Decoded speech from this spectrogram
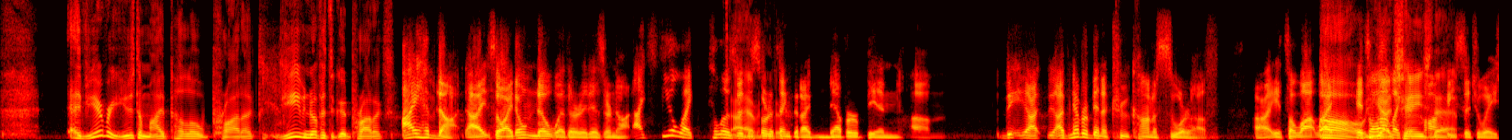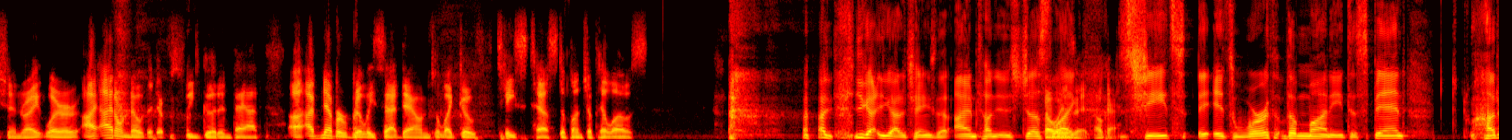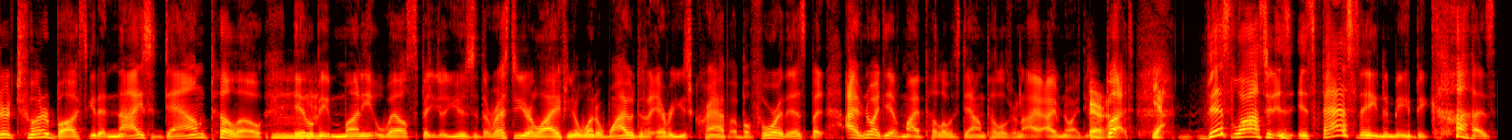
Have you ever used a My Pillow product? Do you even know if it's a good product? I have not. I so I don't know whether it is or not. I feel like pillows are the sort of thing that I've never been. Um, I, I've never been a true connoisseur of. Uh, it's a lot like Oh, it's a lot like a coffee that. situation, right? Where I, I don't know the difference between good and bad. Uh, I've never really sat down to like go taste test a bunch of pillows. you got you got to change that. I'm telling you, it's just Oh, like it? Okay. sheets. It's worth the money to spend 100, 200 bucks, get a nice down pillow. Mm. It'll be money well spent. You'll use it the rest of your life. And you'll wonder why did I ever use crap before this? But I have no idea if my pillow is down pillows or not. I, I have no idea. Fair enough. but Yeah. this lawsuit is, is fascinating to me because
